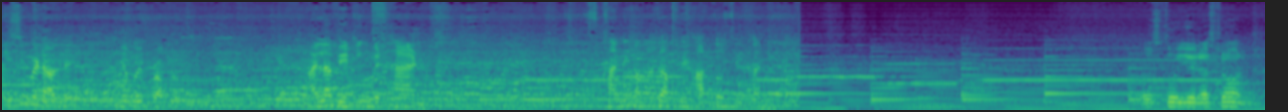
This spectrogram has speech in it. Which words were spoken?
اسی میں ڈال دیں مجھے کوئی problem I love eating with hand کھانے کا مزہ اپنے ہاتھوں سے کھانے دوستو یہ ریسٹورینٹ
